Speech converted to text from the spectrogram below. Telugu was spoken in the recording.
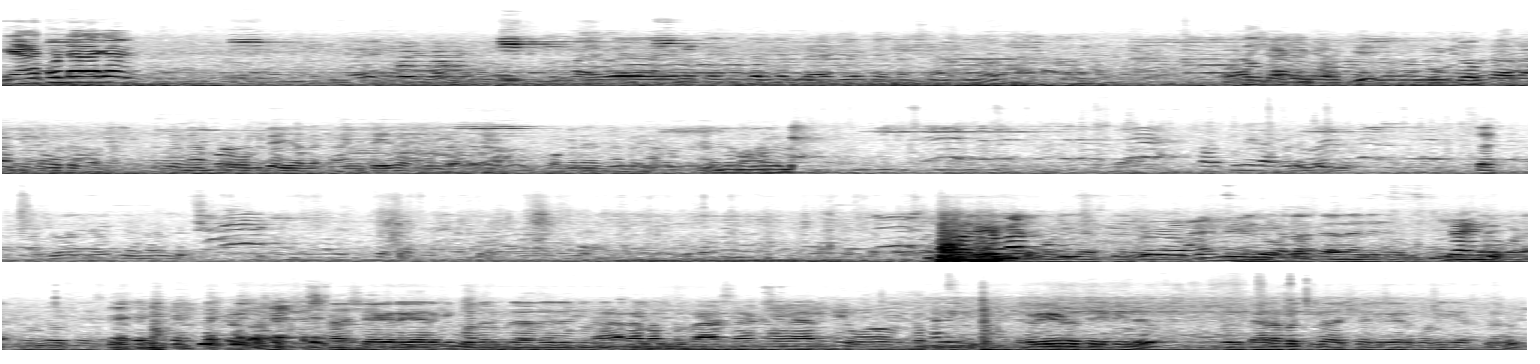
వెనకుండేలాగా రాజశేఖర్ గారికి ఒకటో ప్రాధాన్యత ఒకటి ఇవ్వాలి నెంబర్ ఒకటే వేయాలి ఆయన పేరు అక్కడ ఒకటే నెంబర్ సార్. అందువల్ల జనాలు పోటీ చేస్తున్నారు నేను ఒకటో ప్రాధాన్యత కూడా రెండో ప్లేస్ రాజశేఖర్ గారికి మొదటి ప్రాధాన్యత రాజశేఖర్ గారికి ఇరవై ఏడో తేదీన మన కారాబత్తుల రాజశేఖర్ గారు పోటీ చేస్తున్నారు.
